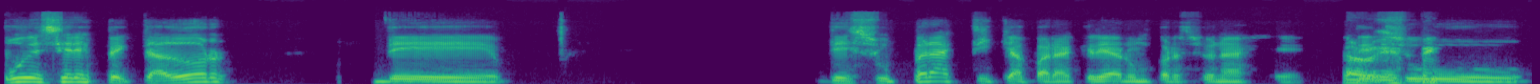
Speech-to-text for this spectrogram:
pude ser espectador de, de su práctica para crear un personaje, de su,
